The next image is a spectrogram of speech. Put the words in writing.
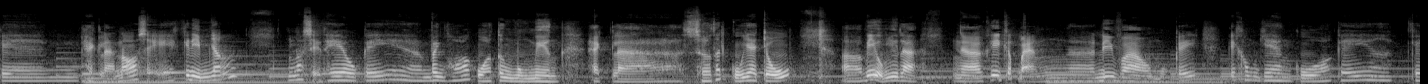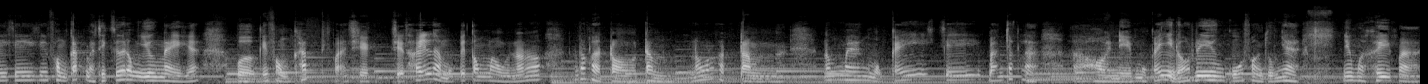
cái, hoặc là nó sẽ cái điểm nhấn nó sẽ theo cái à, văn hóa của từng vùng miền hoặc là sở thích của gia chủ. À, ví dụ như là à, khi các bạn à, đi vào một cái cái không gian của cái cái cái cái phong cách mà thiết kế đông dương này á vừa cái phòng khách thì bạn sẽ sẽ thấy là một cái tông màu nó nó, nó rất là tròn trầm nó rất là trầm nó mang một cái cái bản chất là à, hồi niệm một cái gì đó riêng của phần chủ nhà. Nhưng mà khi mà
